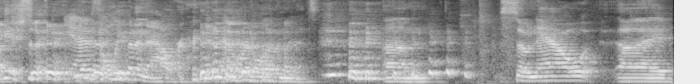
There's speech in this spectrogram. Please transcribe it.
watched. yeah, it's only been an hour, an hour and eleven minutes. Um, so now, uh,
